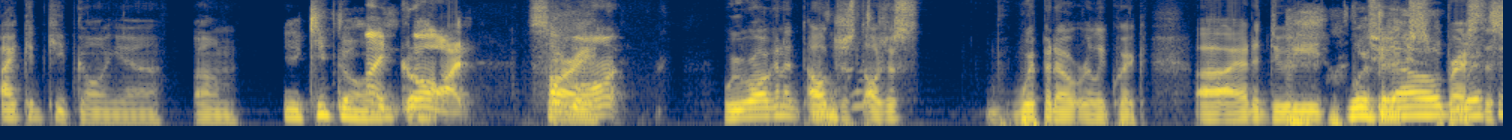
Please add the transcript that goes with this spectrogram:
I could keep going. Yeah. Um. Yeah, keep going. My God. Sorry. We were all gonna. I'll just. I'll just whip it out really quick. Uh, I had a duty Whip to it out, express whip the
